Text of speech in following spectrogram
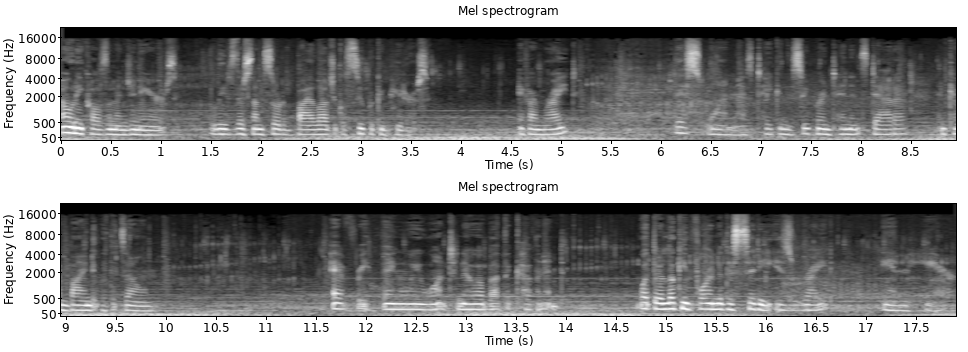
ONI calls them engineers. Believes they're some sort of biological supercomputers. If I'm right, this one has taken the superintendent's data and combined it with its own. Everything we want to know about the Covenant. What they're looking for into the city is right in here.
